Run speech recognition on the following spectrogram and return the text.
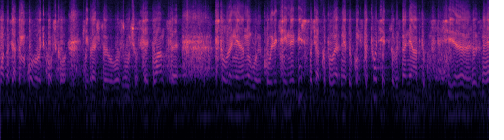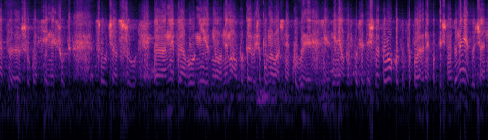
можна взяти Миколу Рудьковського, який врештою озвучив цей план. Це створення нової коаліційної більш спочатку повернення до конституції, про визнання акту конституції, е, визнання, е, що конституційний суд свого часу е, неправомірно не мав перевищив повноваження, коли зміняв конституцію 2004 року, тобто повернення фактично до неї, звичайно,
